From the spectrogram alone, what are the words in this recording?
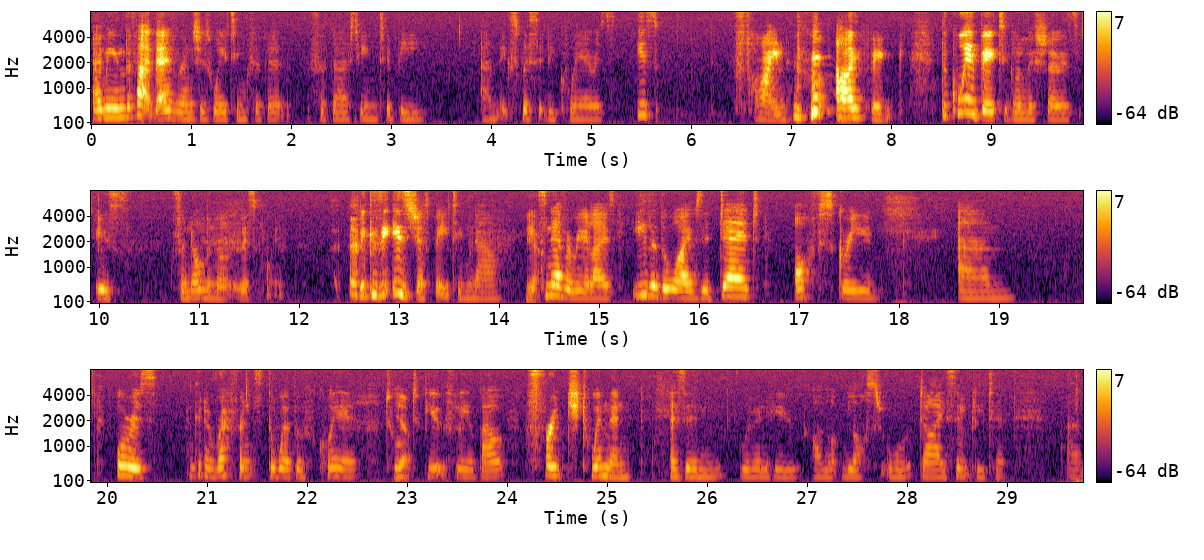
I mean, the fact that everyone's just waiting for the for thirteen to be um, explicitly queer is is fine. I think. The queer baiting on this show is is phenomenal at this point. Because it is just baiting now. It's never realised. Either the wives are dead off screen, um, or as I'm going to reference the Web of Queer talked beautifully about fridged women, as in women who are lo- lost or die simply to um,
